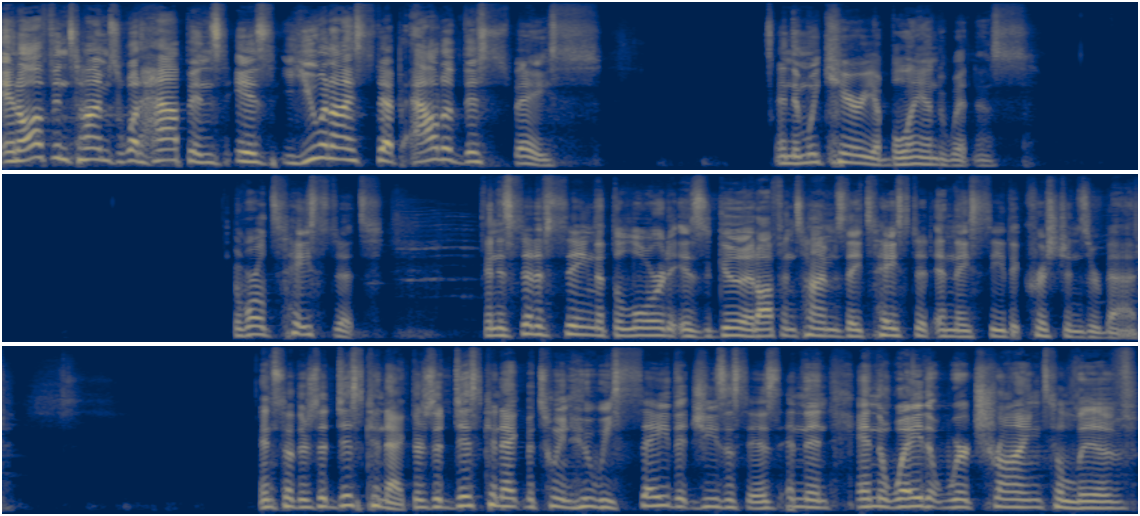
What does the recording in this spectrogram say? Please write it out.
And oftentimes, what happens is you and I step out of this space and then we carry a bland witness. The world tastes it. And instead of seeing that the Lord is good, oftentimes they taste it and they see that Christians are bad. And so there's a disconnect. There's a disconnect between who we say that Jesus is and then and the way that we're trying to live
